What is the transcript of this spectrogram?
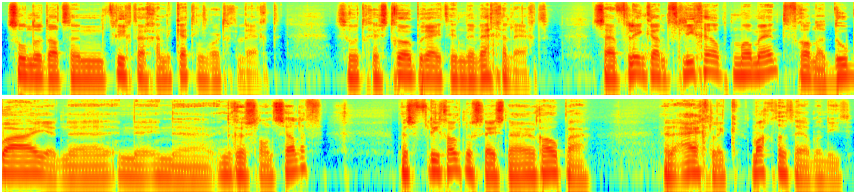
Zonder dat een vliegtuig aan de ketting wordt gelegd. Ze wordt geen strobreedte in de weg gelegd. Ze zijn flink aan het vliegen op het moment. Vooral naar Dubai en in, in, in Rusland zelf. Maar ze vliegen ook nog steeds naar Europa. En eigenlijk mag dat helemaal niet.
